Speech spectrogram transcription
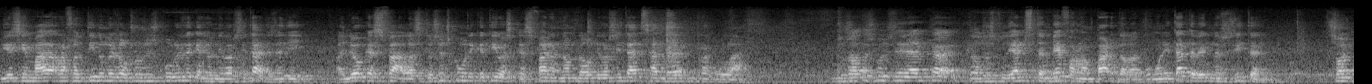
diguéssim, ha de reflectir només els usos públics d'aquella universitat. És a dir, allò que es fa, les situacions comunicatives que es fan en nom de la universitat s'han de regular. Nosaltres considerem que, que els estudiants també formen part de la comunitat, també necessiten, són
